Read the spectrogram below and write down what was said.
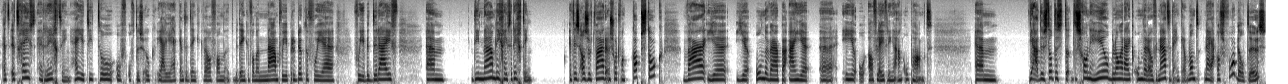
Het, het geeft richting. Hè? Je titel, of, of dus ook, ja, je herkent het denk ik wel van het bedenken van een naam voor je product of voor je, voor je bedrijf. Um, die naam die geeft richting. Het is als het ware een soort van kapstok waar je je onderwerpen aan je, uh, in je afleveringen aan ophangt. Um, ja, dus dat is, dat is gewoon heel belangrijk om daarover na te denken. Want nou ja, als voorbeeld dus,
